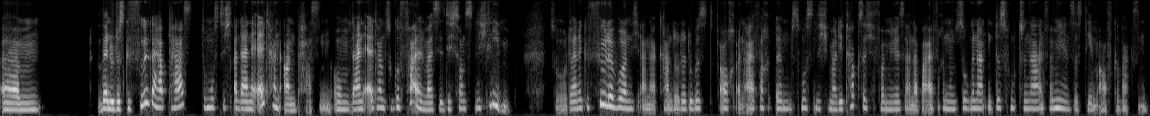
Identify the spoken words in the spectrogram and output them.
Ähm, wenn du das Gefühl gehabt hast, du musst dich an deine Eltern anpassen, um deinen Eltern zu gefallen, weil sie dich sonst nicht lieben. So, deine Gefühle wurden nicht anerkannt oder du bist auch ein einfach, ähm, es muss nicht mal die toxische Familie sein, aber einfach in einem sogenannten dysfunktionalen Familiensystem aufgewachsen.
